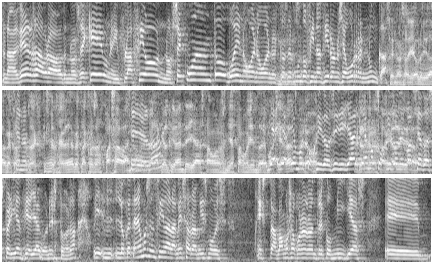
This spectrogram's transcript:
Una guerra, ahora no sé qué, una inflación, no sé cuánto. Bueno, bueno, bueno, estos del mundo financiero no se aburren nunca. Se nos había olvidado que estas, cosas, se nos había olvidado que estas cosas pasaban, ¿no? Es verdad que últimamente ya estamos, ya estamos yendo demasiado. Ya, ya, hemos cogido, sí, sí, ya, ya hemos cogido demasiada experiencia ya con esto, ¿verdad? Oye, lo que tenemos encima de la mesa ahora mismo es esta, vamos a ponerlo entre comillas, eh,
